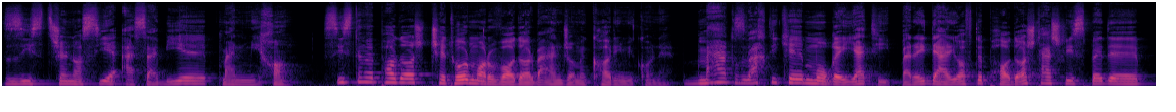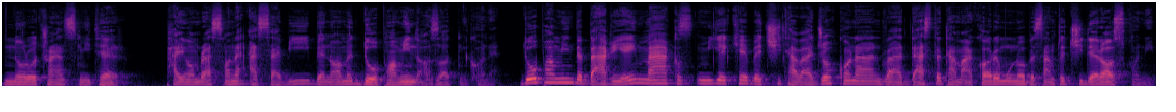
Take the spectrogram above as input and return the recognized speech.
زیست شناسی عصبی من می‌خوام. سیستم پاداش چطور ما رو وادار به انجام کاری می‌کنه؟ مغز وقتی که موقعیتی برای دریافت پاداش تشخیص بده نوروترانسمیتر پیامرسان عصبی به نام دوپامین آزاد می‌کنه. دوپامین به بقیه مغز میگه که به چی توجه کنن و دست تمکارمون رو به سمت چی دراز کنیم.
